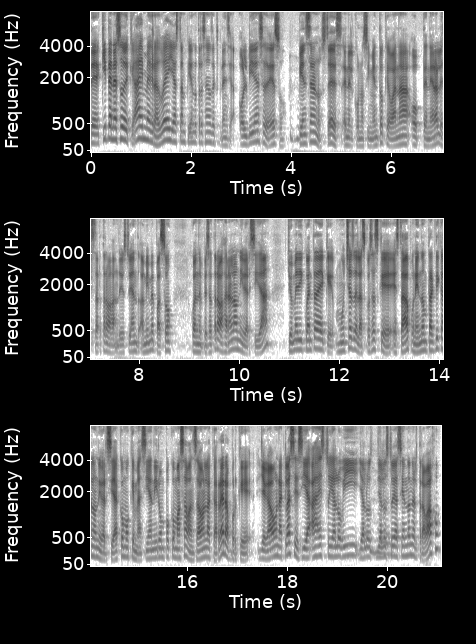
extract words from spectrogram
de, quiten eso de que, ay, me gradué y ya están pidiendo tres años de experiencia. Olvídense de eso. Piensen en ustedes, en el conocimiento que van a obtener al estar trabajando y estudiando. A mí me pasó cuando empecé a trabajar en la universidad. Yo me di cuenta de que muchas de las cosas que estaba poniendo en práctica en la universidad como que me hacían ir un poco más avanzado en la carrera, porque llegaba a una clase y decía, ah, esto ya lo vi, ya lo, ya lo estoy haciendo en el trabajo.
